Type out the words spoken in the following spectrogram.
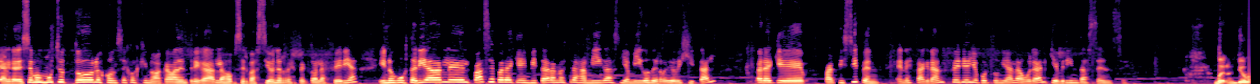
le agradecemos mucho todos los consejos que nos acaba de entregar, las observaciones respecto a la feria y nos gustaría darle el pase para que invitar a nuestras amigas y amigos de Radio Digital para que participen en esta gran feria y oportunidad laboral que brinda Sense. Bueno, yo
